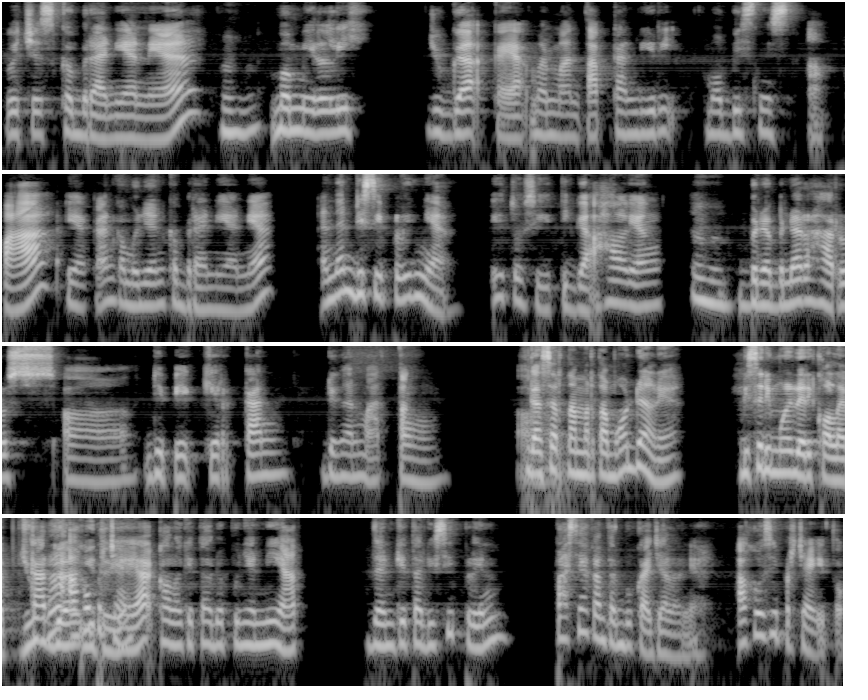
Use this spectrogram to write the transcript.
which is keberaniannya, memilih juga kayak memantapkan diri mau bisnis apa, ya kan, kemudian keberaniannya, and then disiplinnya. Itu sih tiga hal yang benar-benar harus eh, dipikirkan dengan matang. Gak Eh, serta merta modal ya. Bisa dimulai dari collab juga Karena aku gitu percaya ya. kalau kita udah punya niat dan kita disiplin, pasti akan terbuka jalannya. Aku sih percaya itu.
